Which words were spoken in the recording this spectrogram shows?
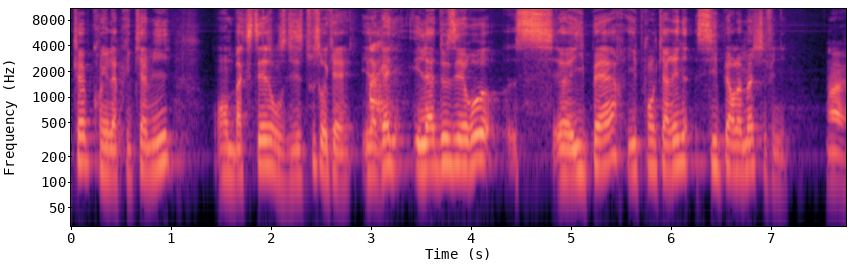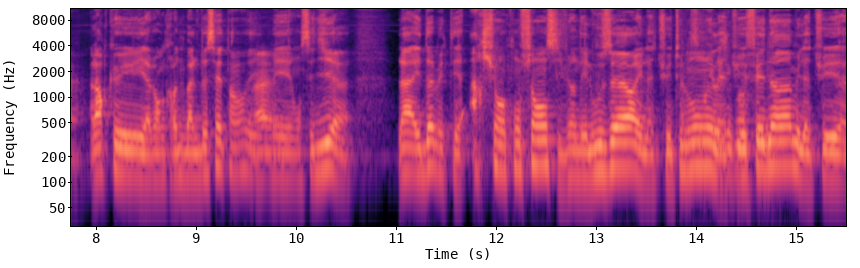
Cup, quand il a pris Camille, en backstage, on se disait tous, ok, il a, gagné, il a 2-0, si- euh, il perd, il prend Karine, s'il perd le match, c'est fini. Ouais. Alors qu'il avait encore une balle de 7, hein, Ouais. mais on s'est dit, euh, là, Edom était archi en confiance, il vient des losers, il a tué tout le monde, il a tué Phenom, il a tué, euh,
